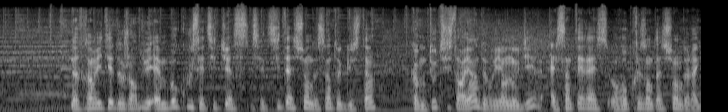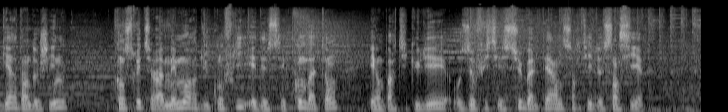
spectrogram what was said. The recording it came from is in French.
Notre invité d'aujourd'hui aime beaucoup cette, citation de Saint-Augustin. Comme tout historien, devrions-nous dire, elle s'intéresse aux représentations de la guerre d'Indochine, construite sur la mémoire du conflit et de ses combattants, et en particulier aux officiers subalternes sortis de Saint-Cyr.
